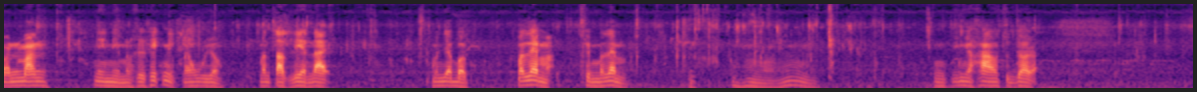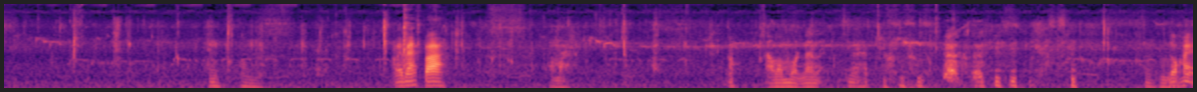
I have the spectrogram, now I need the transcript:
มันมัน นี่นี่มันคือเทคนิคนะคุณผู้ชมมันตัดเลี่ยนได้ มันจะแบบปลาแหลมอะเค็มปลาแหลมอื้อหือกินกับข้าวสุดยอดอะไอ้ไหมปลาเอามาเอามาหมดนั่นแหละนะครับยกให้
